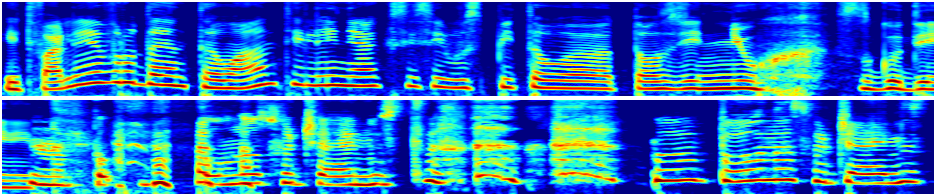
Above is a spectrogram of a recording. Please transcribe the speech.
И това ли е вроден талант или някакси си възпитала този нюх с годините? На пълна случайност. пълна случайност.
